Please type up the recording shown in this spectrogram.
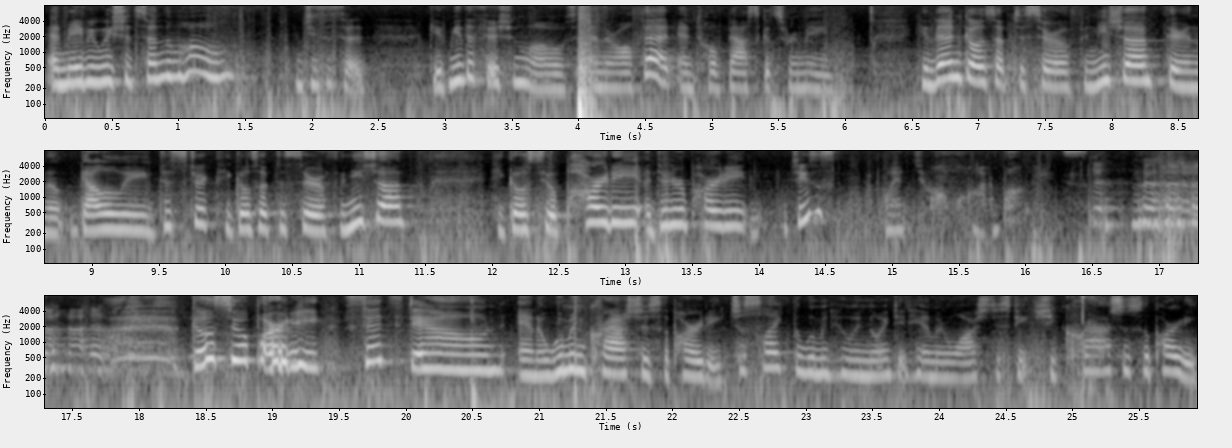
And maybe we should send them home. And Jesus said, Give me the fish and loaves, and they're all fed, and 12 baskets remain. He then goes up to Syrophoenicia. They're in the Galilee district. He goes up to Syrophoenicia. He goes to a party, a dinner party. Jesus went to a lot of parties. goes to a party, sits down, and a woman crashes the party, just like the woman who anointed him and washed his feet. She crashes the party.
